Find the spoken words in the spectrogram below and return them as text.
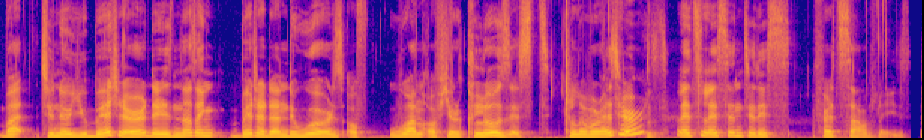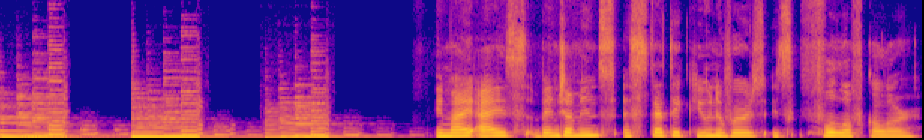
But to know you better, there is nothing better than the words of one of your closest collaborators. Let's listen to this first sound, please. In my eyes, Benjamin's aesthetic universe is full of color,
